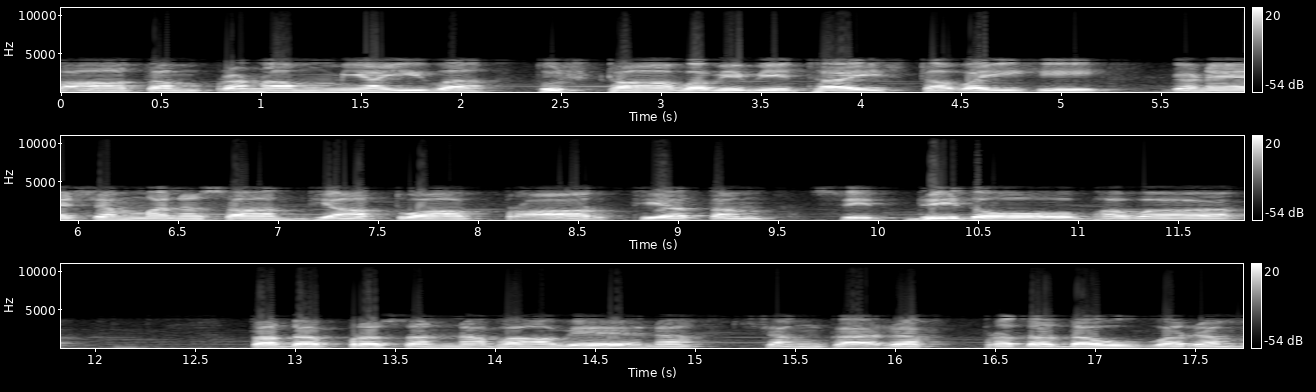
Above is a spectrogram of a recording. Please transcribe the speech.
सातं प्रणम्यैव तुष्टावविविधैस्तवैः गणेशं मनसा ध्यात्वा प्रार्थ्यतं सिद्धिदो भव। तदप्रसन्नभावेन शङ्करः प्रददौ वरं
